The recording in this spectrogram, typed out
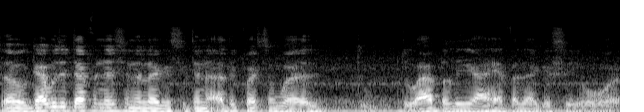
so that was the definition of legacy. Then the other question was, do, do I believe I have a legacy, or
